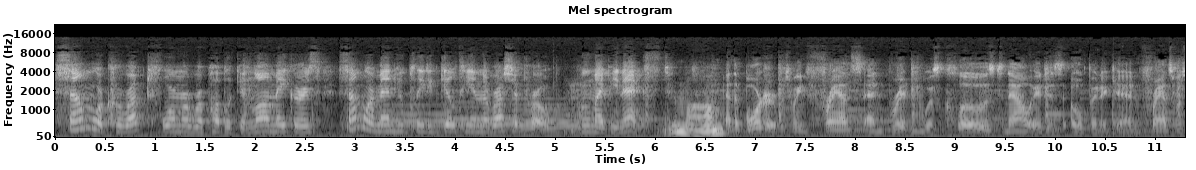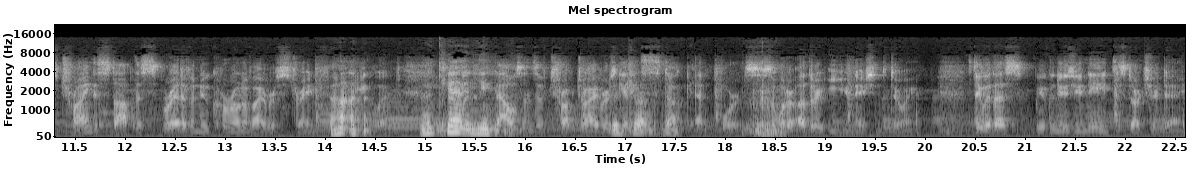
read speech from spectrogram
Some were corrupt former Republican lawmakers. Some were men who pleaded guilty in the Russia probe. Who might be next? Your mom. And the border between France and Britain was closed. Now it is open again. France was trying to stop the spread of a new coronavirus strain found in England. That can't. led to You, thousands of truck drivers The getting truck- stuck at ports. So what are other EU nations doing? Stay with us. We have the news you need to start your day.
